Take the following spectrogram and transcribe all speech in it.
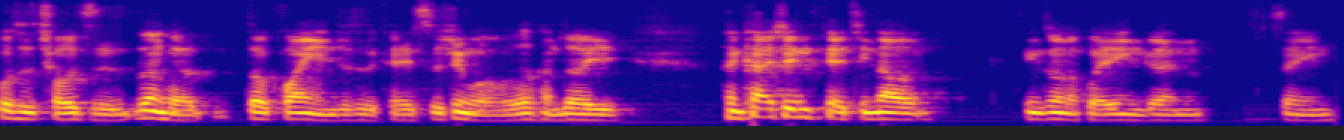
或是求职，任何都欢迎，就是可以私信我，我都很乐意，很开心可以听到。听众的回应跟声音，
